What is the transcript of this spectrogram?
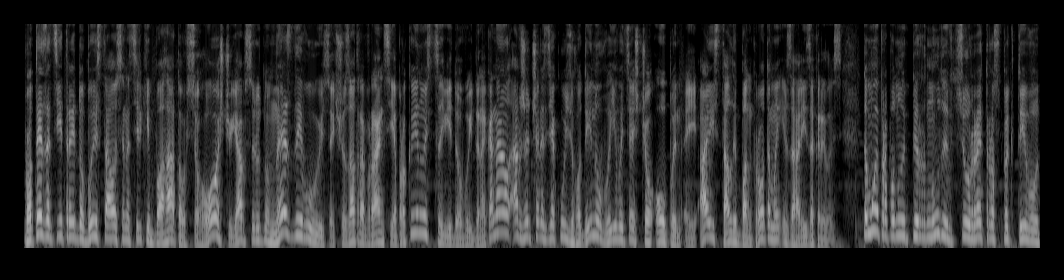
Проте за ці три доби сталося настільки багато всього, що я абсолютно не здивуюся, якщо завтра вранці я прокинусь, це відео вийде на канал, а вже через якусь годину виявиться, що OpenAI стали банкротами і взагалі закрились. Тому я пропоную пірнути в цю ретроспективу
